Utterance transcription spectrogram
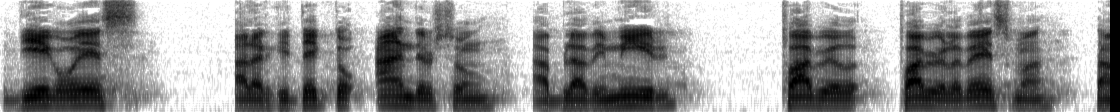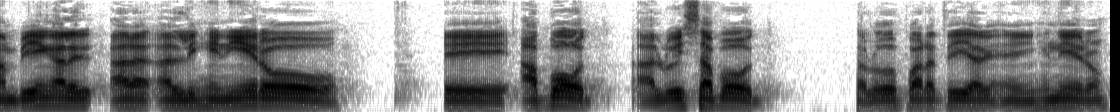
Diego Es, al arquitecto Anderson, a Vladimir, Fabio, Fabio Ledesma, también al, al- al ingeniero eh, Abot, a Luis Abot, saludos para ti, eh, ingeniero,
